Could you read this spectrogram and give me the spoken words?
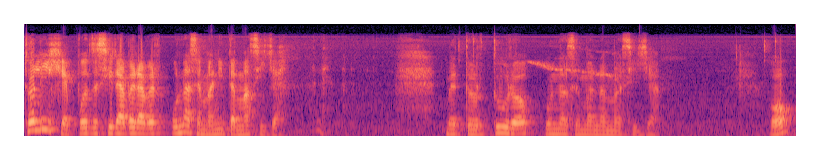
Tú elige, puedes decir, a ver, a ver, una semanita más y ya. Me torturo una semana más y ya. O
